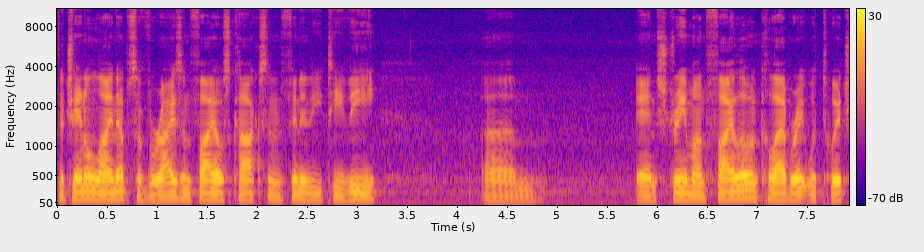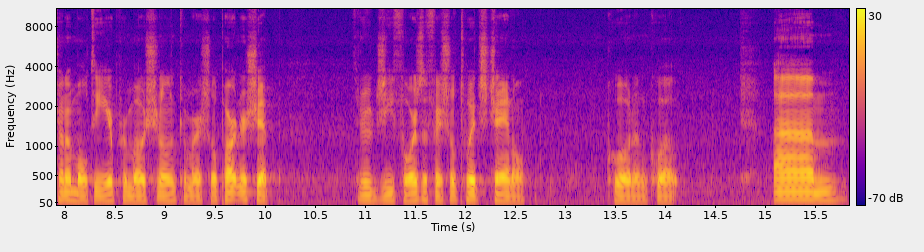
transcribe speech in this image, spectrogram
The channel lineups of Verizon, Fios, Cox, and Infinity TV um, and stream on Philo and collaborate with Twitch on a multi year promotional and commercial partnership through G4's official Twitch channel, quote unquote. Um,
